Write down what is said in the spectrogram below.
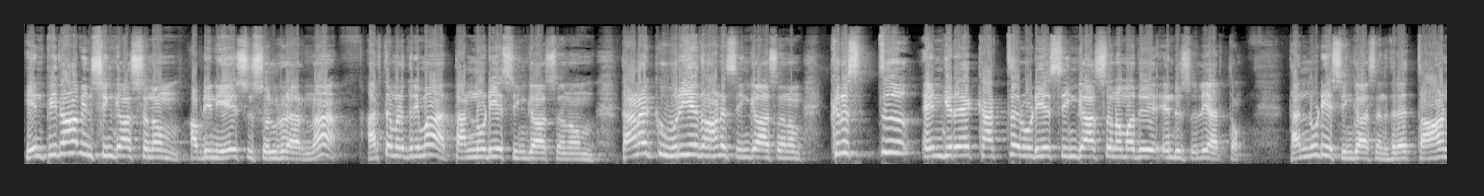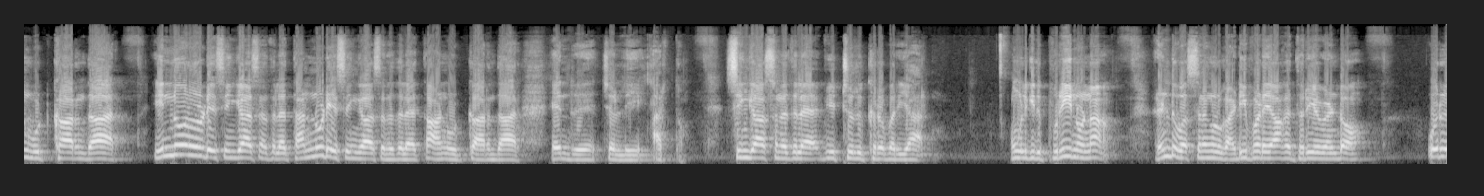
என் பிதாவின் சிங்காசனம் அப்படின்னு இயேசு சொல்கிறாருன்னா அர்த்தம் என்ன தெரியுமா? தன்னுடைய சிங்காசனம். தனக்கு உரியதான சிங்காசனம். கிறிஸ்து என்கிற கர்த்தருடைய சிங்காசனம் அது என்று சொல்லி அர்த்தம். தன்னுடைய சிங்காசனத்தில் தான் உட்கார்ந்தார். இன்னொருவருடைய சிங்காசனத்தில் தன்னுடைய சிங்காசனத்தில் தான் உட்கார்ந்தார் என்று சொல்லி அர்த்தம். சிங்காசனத்தில் வீற்றிருக்கிறவர் யார்? உங்களுக்கு இது புரியணும்னா ரெண்டு வசனங்களுக்கு அடிப்படையாக தெரிய வேண்டும். ஒரு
